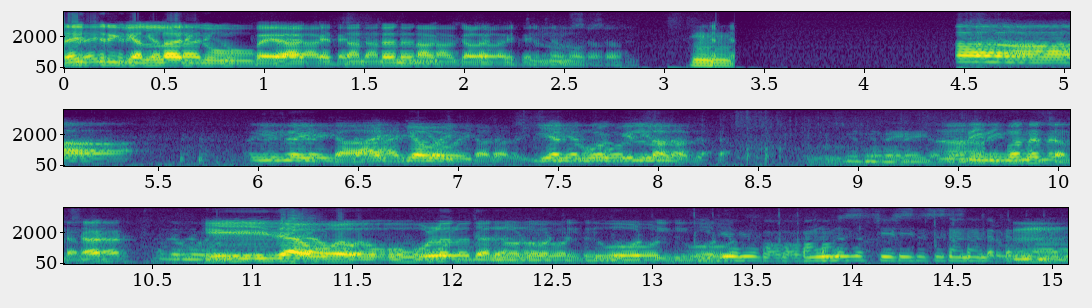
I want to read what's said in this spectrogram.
ರೈತರಿಗೆ ಎಲ್ಲರಿಗೂ ಉಪಯೋಗ ಆಕೈತೆ ಅಂತ ನಾವು ಕೇಳಕೈತಿವಿ ಸರ್. ಇದೈತ ಆರೋಗ್ಯವೈತ ಏನ್ ಹೋಗಿಲ್ಲ ಅಂತ. ಹಿಂಗ್ ಬಂದೈತಲ್ಲ ಸರ್? ಇದ ಉಳದ ನೋಡಿ ಇದು ಇದು ಫಂಗಸ್ ಹ್ಮ್.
